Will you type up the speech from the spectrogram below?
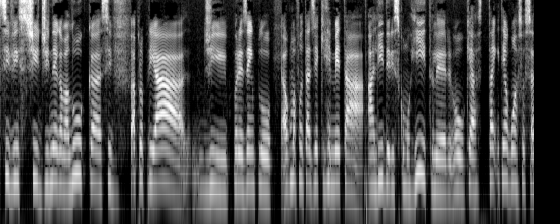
se vestir de nega maluca, se apropriar de, por exemplo, alguma fantasia que remeta a, a líderes como Hitler, ou que a, tem alguma associa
